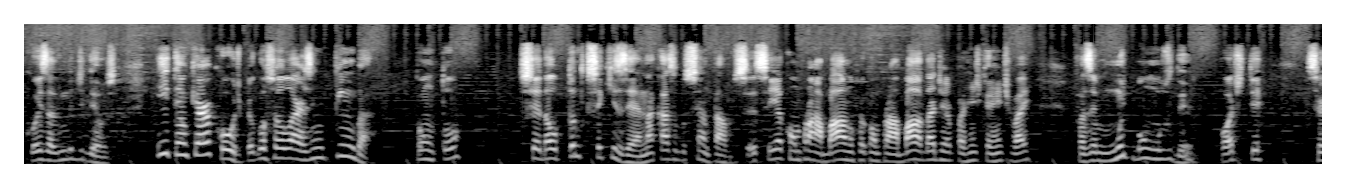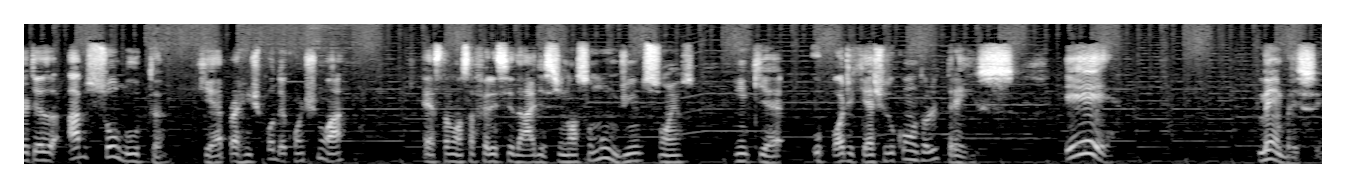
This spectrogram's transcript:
coisa linda de Deus. E tem o QR Code, pegou o celularzinho, pimba, pontou. Você dá o tanto que você quiser, na casa dos centavos. Você ia comprar uma bala, não foi comprar uma bala, dá dinheiro pra gente que a gente vai fazer muito bom uso dele. Pode ter certeza absoluta que é pra gente poder continuar esta nossa felicidade, este nosso mundinho de sonhos, em que é o podcast do Controle 3. E lembre-se,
